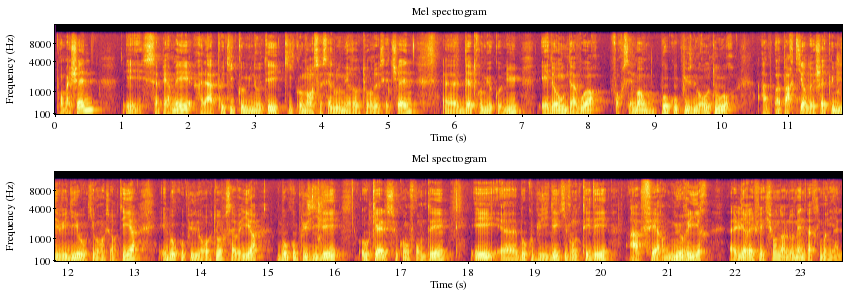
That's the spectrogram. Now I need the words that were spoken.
pour ma chaîne, et ça permet à la petite communauté qui commence à s'agglomérer autour de cette chaîne euh, d'être mieux connue, et donc d'avoir forcément beaucoup plus de retours à, partir de chacune des vidéos qui vont sortir, et beaucoup plus de retours, ça veut dire beaucoup plus d'idées auxquelles se confronter, et euh, beaucoup plus d'idées qui vont t'aider à faire mûrir euh, les réflexions dans le domaine patrimonial.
